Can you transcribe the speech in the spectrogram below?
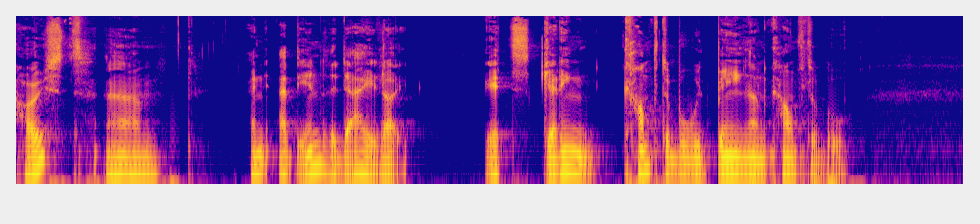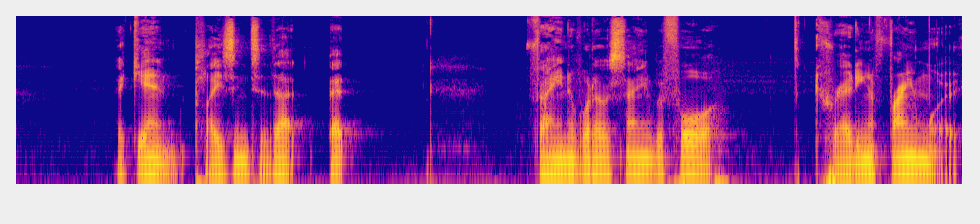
host. Um, and at the end of the day, like it's getting comfortable with being uncomfortable again plays into that that vein of what I was saying before. Creating a framework,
